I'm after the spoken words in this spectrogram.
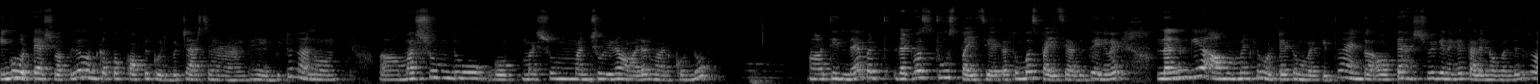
ಹೆಂಗೂ ಹೊಟ್ಟೆ ಹಶು ಆಗ್ತಿದೆ ಒಂದು ಕಪ್ ಕಾಫಿ ಕುಡಿದ್ಬಿಟ್ಟು ಚಾಟ್ಸ್ ತಿನ್ನೋಣ ಅಂತ ಹೇಳಿಬಿಟ್ಟು ನಾನು ಮಶ್ರೂಮ್ದು ಗೋ ಮಶ್ರೂಮ್ ಮಂಚೂರಿನ ಆರ್ಡರ್ ಮಾಡಿಕೊಂಡು ತಿಂದೆ. But that was too spicy ಆಯಿತಾ? ತುಂಬ ಸ್ಪೈಸಿ ಆಗಿತ್ತು. ಎನಿವೆ ನನಗೆ ಆ ಮೂಮೆಂಟ್ಗೆ ಹೊಟ್ಟೆ ತುಂಬಬೇಕಿತ್ತು. ಆ್ಯಂಡ್ ಹೊಟ್ಟೆ ಹಸಿವಿಗೆ ನನಗೆ ತಲೆನೋವು ಬಂದಿತ್ತು so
